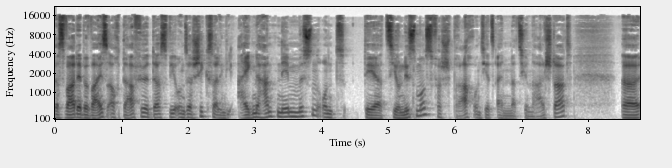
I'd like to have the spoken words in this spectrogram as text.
das war der Beweis auch dafür, dass wir unser Schicksal in die eigene Hand nehmen müssen. Und der Zionismus versprach uns jetzt einen Nationalstaat, äh,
